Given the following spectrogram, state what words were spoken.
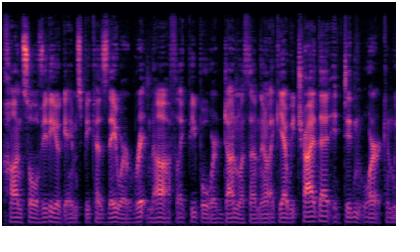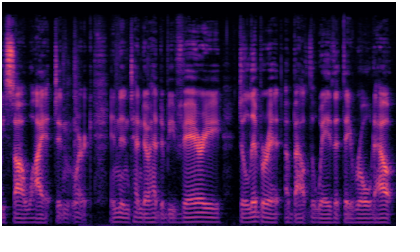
console video games because they were written off. Like people were done with them. They're like yeah we tried that. It didn't work and we saw why it didn't work. And nintendo had to be very deliberate about the way that they rolled out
